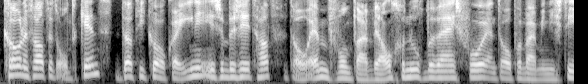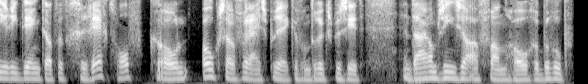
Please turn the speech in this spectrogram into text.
Kroon heeft altijd ontkend dat hij cocaïne in zijn bezit had. Het OM vond daar wel genoeg bewijs voor en het Openbaar Ministerie denkt dat het gerechtshof Kroon ook zou vrijspreken van drugsbezit. En daarom zien ze af van hoger beroep.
